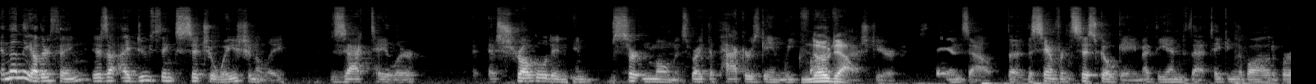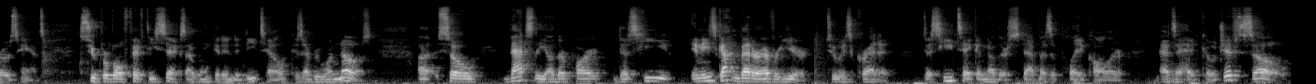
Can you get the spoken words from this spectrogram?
And, then the other thing is, I do think situationally, Zac Taylor struggled in, in certain moments, right? The Packers game week five no doubt. last year stands out. The, the San Francisco game at the end of that, taking the ball out of Burrow's hands. Super Bowl 56, I won't get into detail because everyone knows. Uh, so that's the other part. Does he, and he's gotten better every year to his credit, does he take another step as a play caller, as a head coach? If so,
